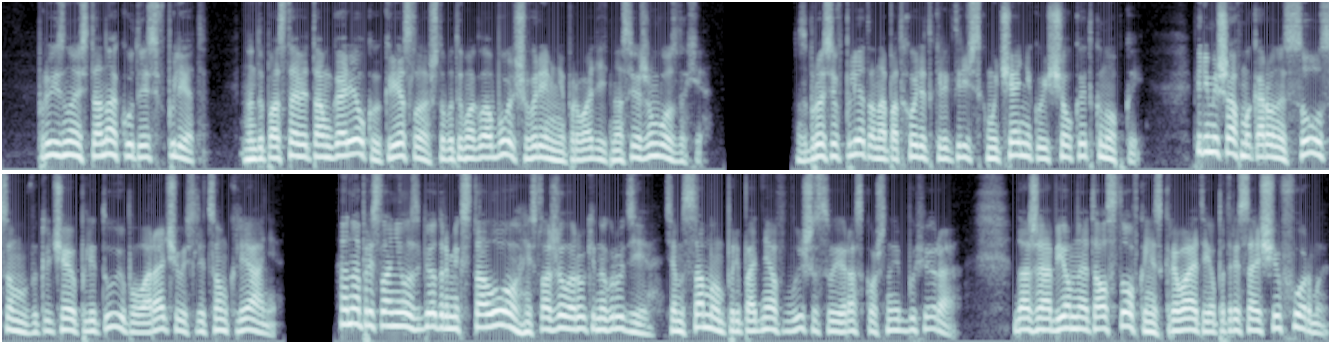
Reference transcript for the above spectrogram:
— произносит она, кутаясь в плед. «Надо поставить там горелку и кресло, чтобы ты могла больше времени проводить на свежем воздухе». Сбросив плед, она подходит к электрическому чайнику и щелкает кнопкой. Перемешав макароны с соусом, выключаю плиту и поворачиваюсь лицом к Лиане. Она прислонилась бедрами к столу и сложила руки на груди, тем самым приподняв выше свои роскошные буфера. Даже объемная толстовка не скрывает ее потрясающие формы.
